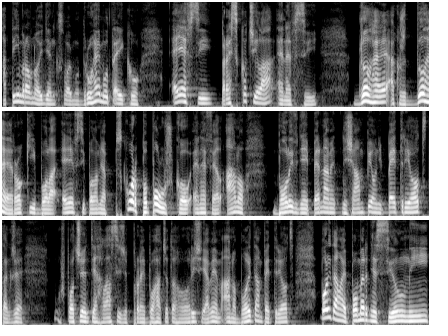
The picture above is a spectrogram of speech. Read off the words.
A tým rovno idem k svojmu druhému tejku. AFC preskočila NFC. Dlhé, akože dlhé roky bola AFC podľa mňa skôr popoluškou NFL. Áno, boli v nej permanentní šampióni Patriots, takže už počujem tie hlasy, že pre boha, čo to hovoríš. Ja viem, áno, boli tam Patriots. Boli tam aj pomerne silní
